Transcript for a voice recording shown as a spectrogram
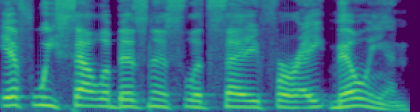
If we sell a business, let's say for eight million,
